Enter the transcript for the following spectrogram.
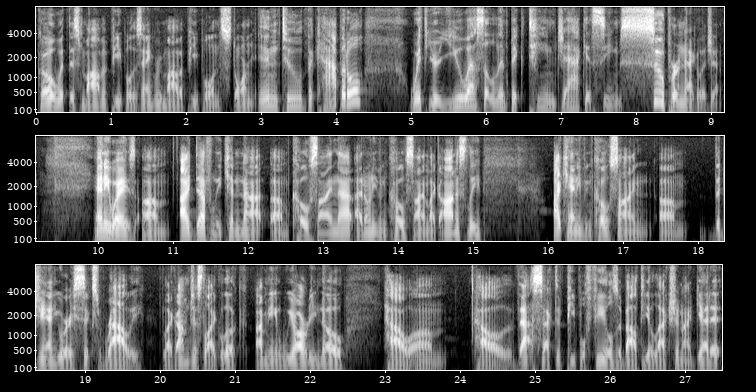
go with this mob of people, this angry mob of people, and storm into the Capitol with your U.S. Olympic team jacket seems super negligent. Anyways, um, I definitely cannot um, co-sign that. I don't even co-sign. Like honestly, I can't even co-sign um, the January 6th rally. Like I'm just like, look, I mean, we already know how um, how that sect of people feels about the election. I get it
